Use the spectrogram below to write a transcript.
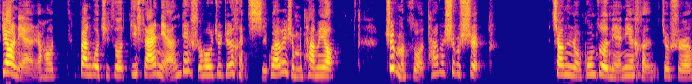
第二年，然后翻过去做第三年，那时候就觉得很奇怪，为什么他们要这么做？他们是不是像那种工作年龄很，就是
